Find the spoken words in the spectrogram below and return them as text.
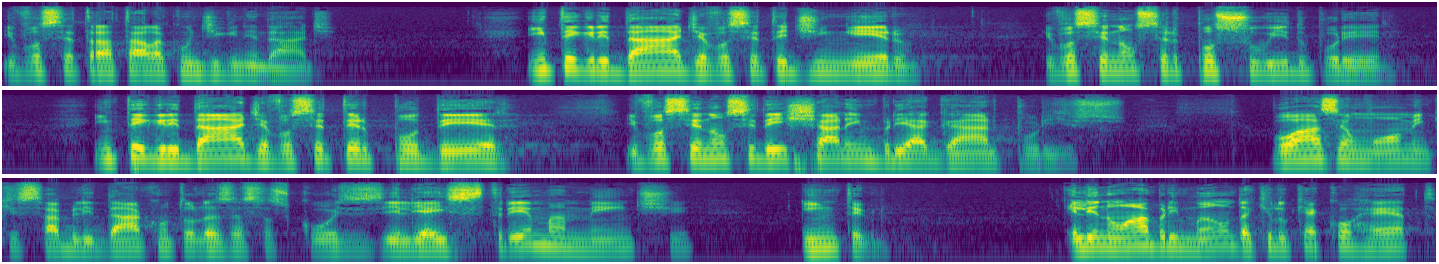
e você tratá-la com dignidade. Integridade é você ter dinheiro e você não ser possuído por ele. Integridade é você ter poder e você não se deixar embriagar por isso. Boaz é um homem que sabe lidar com todas essas coisas e ele é extremamente íntegro. Ele não abre mão daquilo que é correto.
